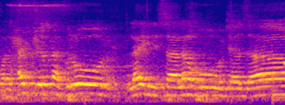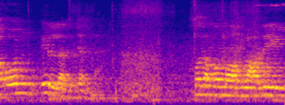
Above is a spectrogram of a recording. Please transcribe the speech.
والحج المبرور ليس له جزاء إلا الجنة. صدق الله العظيم.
